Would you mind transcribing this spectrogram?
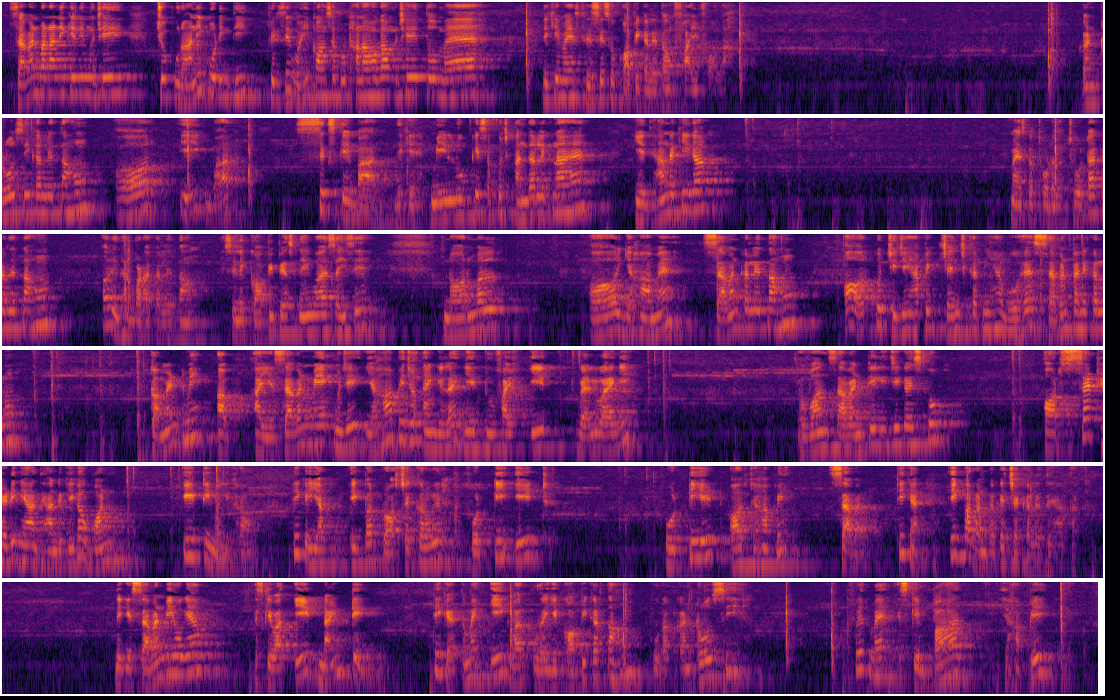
सेवन बनाने के लिए मुझे जो पुरानी कोडिंग थी, फिर से वही कॉन्सेप्ट उठाना होगा मुझे। तो मैं, देखिए मैं फिर से इसको कॉपी कर लेता हूँ फाइव वाला। कंट्रोल सी कर लेता हूँ और एक बार सिक्स के बाद, देखिए मेन लूप के सब कुछ अंदर लिखना है, ये ध्यान रखिएगा। मैं इसको थोड़ा सा छोटा कर देता हूँ और इधर बड़ा कर लेता हूँ। इसीलिए कॉपी पेस्ट नहीं हुआ है सही से। नॉर्मल और यहाँ मैं सेवन कर लेता हूँ और कुछ चीज़ें यहाँ पे चेंज करनी है, वो है सेवन पहले कर लूँ। कमेंट में। अब आइए सेवन में एक मुझे यहाँ पे जो एंगल है, ये टू फाइव एट वैल्यू आएगी। वन सेवेंटी लीजिएगा इसको। और सेट हेडिंग यहाँ ध्यान रखिएगा वन एटी में लिख रहा हूँ। ठीक है, या एक बार क्रॉस चेक करोगे फोर्टी एट फोर्टी एट और यहाँ पे सेवन ठीक है, एक बार रन करके चेक कर लेते हैं यहाँ तक। देखिए सेवन भी हो गया। इसके बाद एट नाइन टेन ठीक है तो मैं एक बार पूरा ये कॉपी करता हूँ, पूरा कंट्रोल सी फिर मैं इसके बाद यहाँ पे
